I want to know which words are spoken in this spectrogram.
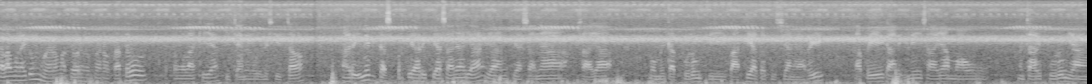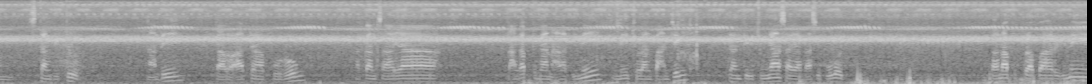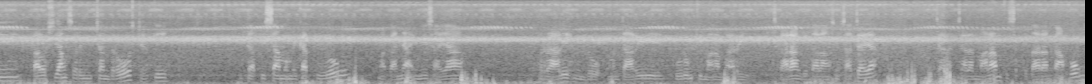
Assalamualaikum warahmatullahi wabarakatuh. Ketemu lagi ya di channel Wilis Kicau. Hari ini tidak seperti hari biasanya ya Yang biasanya saya memikat burung di pagi atau di siang hari. Tapi kali ini saya mau mencari burung yang sedang tidur. Nanti kalau ada burung akan saya tangkap dengan alat ini. Ini joran pancing dan di ujungnya saya kasih pulut karena beberapa hari ini kalau siang sering hujan terus jadi tidak bisa memikat burung. Makanya ini saya beralih untuk mencari burung di malam hari. Sekarang kita langsung saja ya. Jalan-jalan malam di sekitaran kampung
